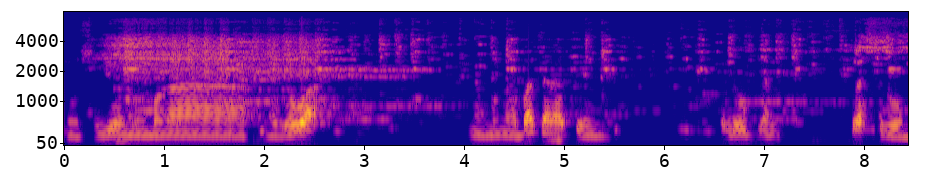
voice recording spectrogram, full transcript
So, yun yung mga nagawa ng mga bata natin sa loob ng classroom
